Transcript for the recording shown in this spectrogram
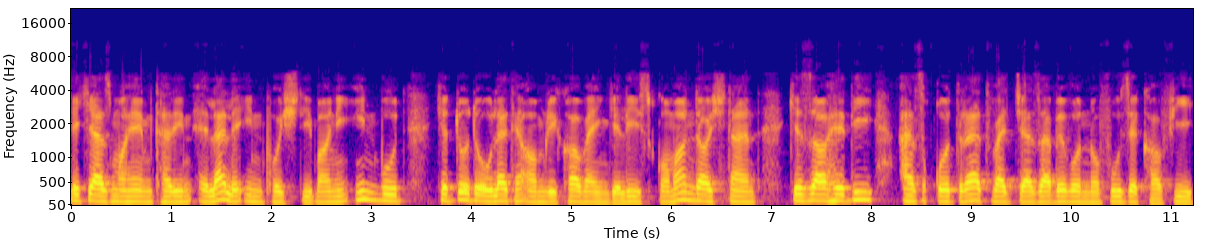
یکی از مهمترین علل این پشتیبانی این بود که دو دولت آمریکا و انگلیس گمان داشتند که زاهدی از قدرت و جذبه و نفوذ کافی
